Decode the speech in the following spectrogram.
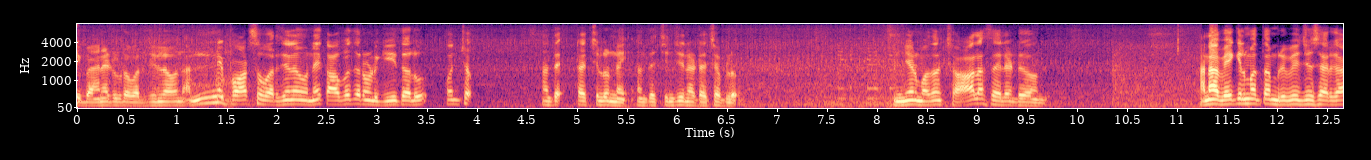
ఈ బ్యానెట్ కూడా ఒరిజినల్ ఉంది. అన్ని పార్ట్స్ ఒరిజినల్ ఉన్నాయి. కాకపోతే రెండు గీతలు కొంచెం అంతే టచ్లు ఉన్నాయి. అంతే చిన్న చిన్న టచ్అప్లు ఇంజన్ మొత్తం చాలా సైలెంట్గా ఉంది. అన్న వెహికల్ మొత్తం రివ్యూ చూసారుగా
